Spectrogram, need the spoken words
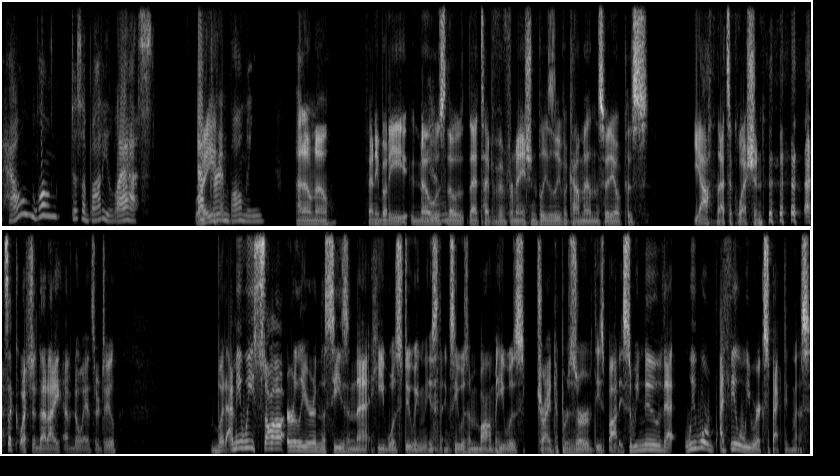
how long does a body last Right. after embalming? I don't know if anybody knows Yeah. those that type of information. Please leave a comment on this video because, yeah, that's a question. that's a question that I have no answer to. But I mean, we saw earlier in the season that he was doing these things. He was embalm. He was trying to preserve these bodies. So we knew that we were. I feel we were expecting this.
